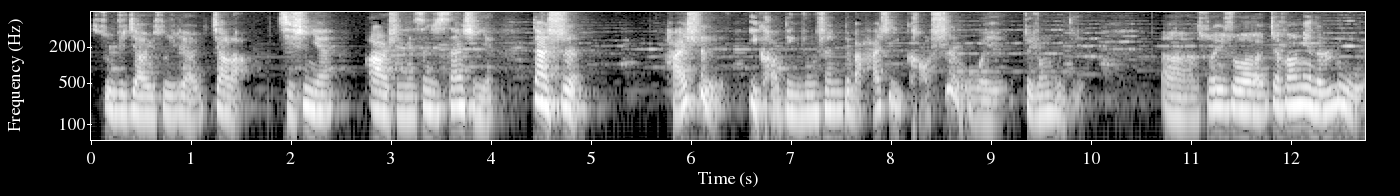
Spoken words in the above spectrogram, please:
素质教育素质教育叫了几十年、二十年甚至三十年，但是还是一考定终身，对吧？还是以考试为最终目的。呃，所以说这方面的路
